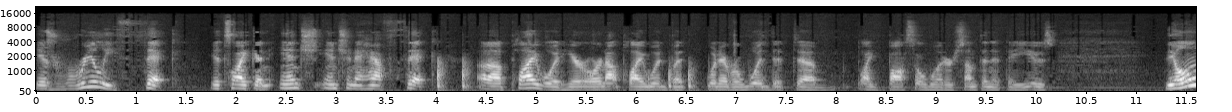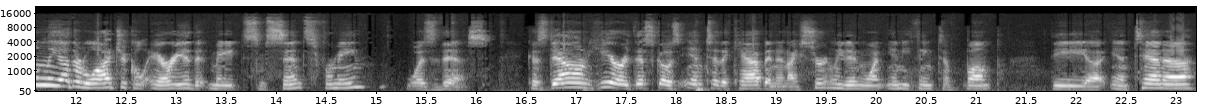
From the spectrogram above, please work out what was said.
is really thick. It's like an inch, inch and a half thick uh, plywood here, or not plywood, but whatever wood that, uh, like balsa wood or something that they use. The only other logical area that made some sense for me was this. Because down here, this goes into the cabin, and I certainly didn't want anything to bump the uh, antenna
